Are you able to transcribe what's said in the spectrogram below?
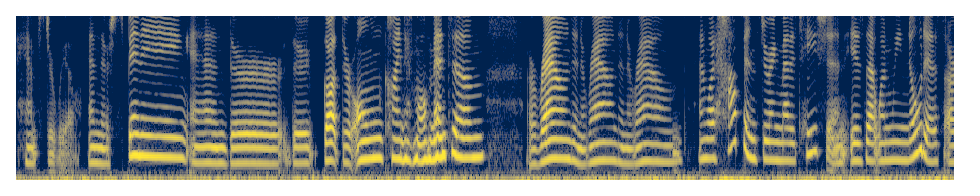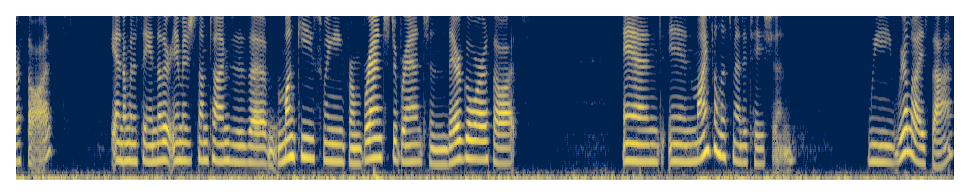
hamster wheel and they're spinning and they're they've got their own kind of momentum around and around and around. And what happens during meditation is that when we notice our thoughts, and I'm going to say another image sometimes is a monkey swinging from branch to branch, and there go our thoughts. And in mindfulness meditation, we realize that,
